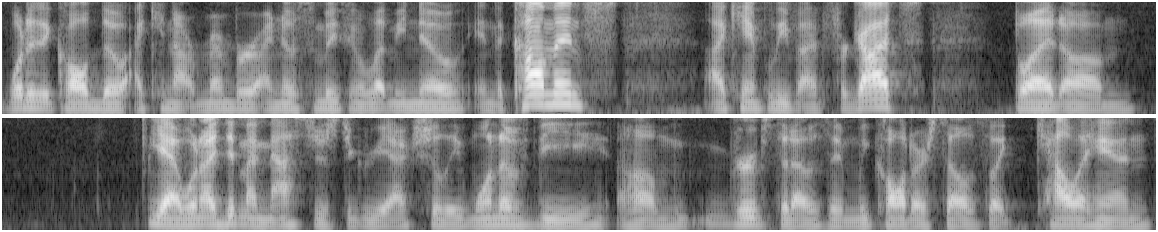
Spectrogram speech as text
What is it called though? I cannot remember. I know somebody's gonna let me know in the comments. I can't believe I forgot. But um, yeah, when I did my master's degree, actually, one of the um, groups that I was in, we called ourselves like Callahan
